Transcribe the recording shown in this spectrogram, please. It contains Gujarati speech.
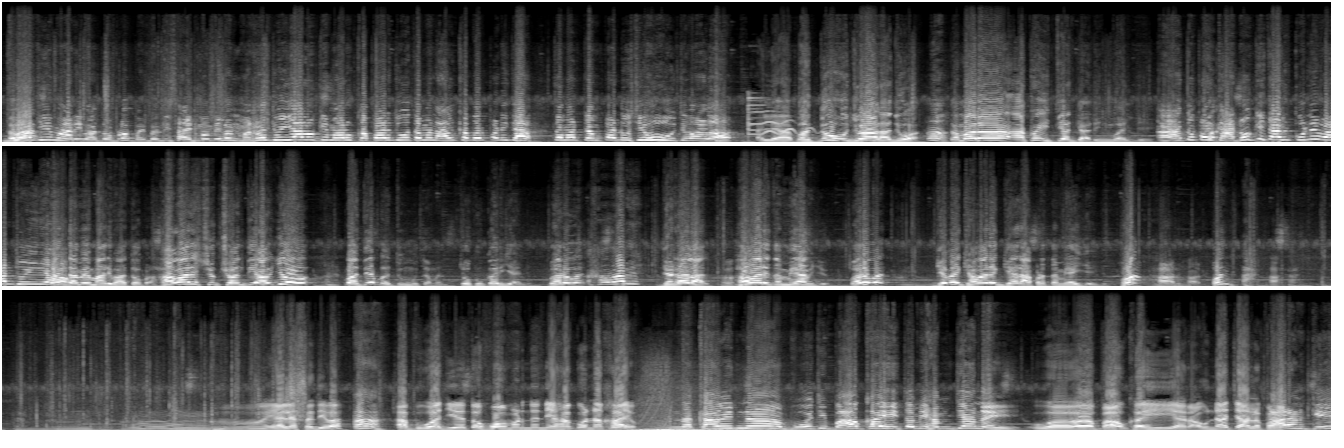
હવે- મારી વાત આપણો ભાઈબંધી સાઈડમાં મેલો ને મને જોઈ આલો કે મારું કપાળ જુઓ તમને હાલ ખબર પડી જા તમાર ચંપા ડોસી હું ઉજવાળા? અલ્યા બધું ઉજવાળા જુઓ. તમારે આખો ઇતિહાસ ગાડીને મળી દે. આ તો પણ કાઢો કીધા જાણ કોની વાત જોઈ રહ્યા તમે મારી વાત આપણો હવારે સુખ શાંતિ આવજો. બધે બધું હું તમને ચોખ્ખું કરી આલે. બરોબર? સવારે? જેઠાલાલ હવારે તમે આવજો. બરોબર? જે ભાઈ સવારે ઘેર આપણે તમે આવી જજો. હો? હારું હારું. હો હા, હા. હમ, એલે સદેવા. હા. આ ભુવાજીએ તો હોમણ ને નેહાકો નખાયો. નખાવી જ ના ભુવાજી ભાવ ખાઈ તમે સમજ્યા નહીં. ઓ ભાવ ખાઈ યાર આવું ના ચાલે પણ. કારણ કે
